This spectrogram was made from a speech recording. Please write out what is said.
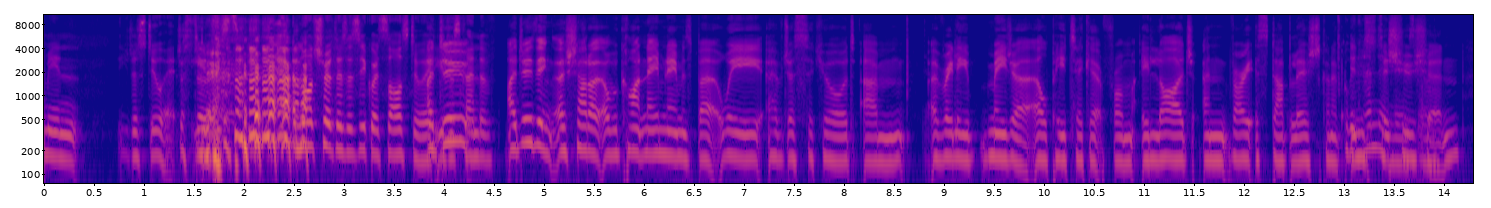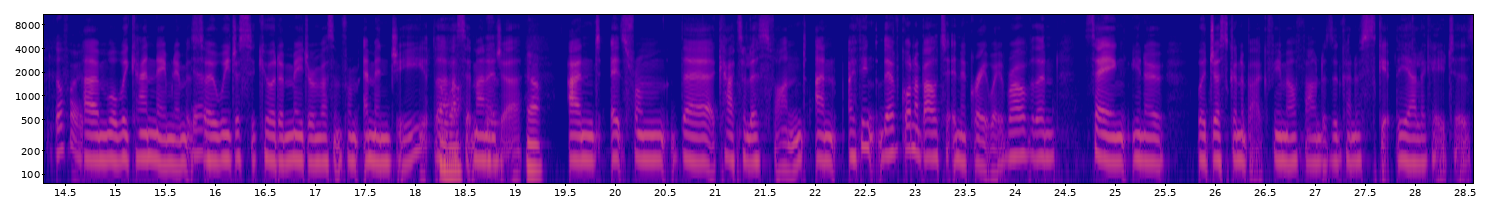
mean, you just do it. Just do You it. I'm not sure if there's a secret sauce to it. I you just do- kind of I do think a shout out. We can't name names, but we have just secured um, a really major LP ticket from a large and very established kind of We can name names institution. go for it. Um, well, we can name names. Yeah. So we just secured a major investment from M&G, the Oh, wow. asset manager, Yeah. and it's from their Catalyst fund. And I think they've gone about it in a great way, rather than saying, you know, we're just going to back female founders and kind of skip the allocators.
